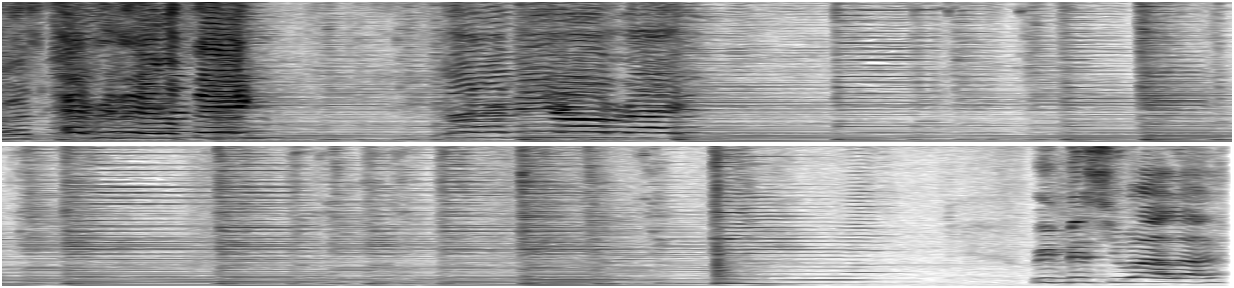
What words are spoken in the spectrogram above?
Cause every little thing gonna be alright. We miss you, Alann.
